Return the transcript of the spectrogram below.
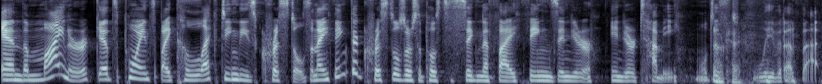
And the miner gets points by collecting these crystals. And I think the crystals are supposed to signify things in your in your tummy. We'll just Okay. leave it at that.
